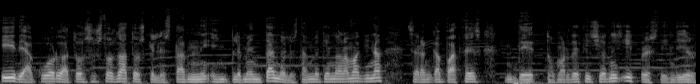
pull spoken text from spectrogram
Y de acuerdo a todos estos datos que le están implementando, le están metiendo a la máquina, serán capaces de tomar decisiones y prescindir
